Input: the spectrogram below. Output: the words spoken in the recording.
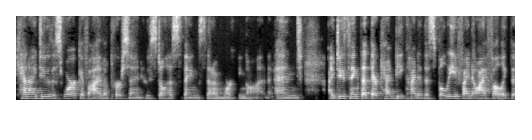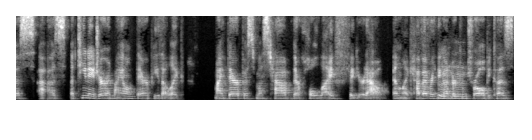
can I do this work if I'm a person who still has things that I'm working on? And I do think that there can be kind of this belief. I know I felt like this as a teenager in my own therapy that like my therapist must have their whole life figured out and like have everything mm-hmm. under control because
